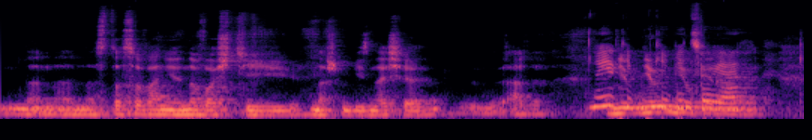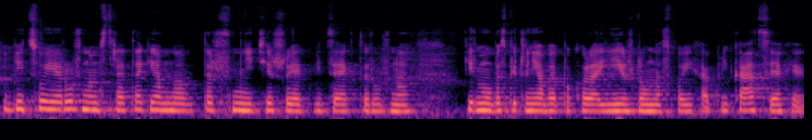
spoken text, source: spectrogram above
na, na, na stosowanie nowości w naszym biznesie, ale No ja nie, nie, kibicuję. Kibicuję różnym strategiom. No, też mnie cieszy, jak widzę, jak te różne firmy ubezpieczeniowe po kolei jeżdżą na swoich aplikacjach. Jak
